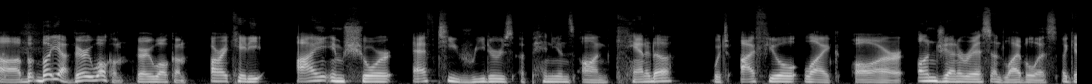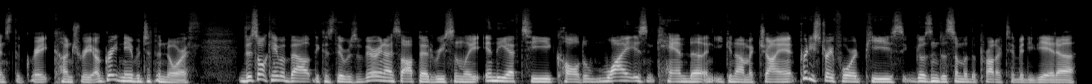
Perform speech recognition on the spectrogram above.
Uh, but but yeah, very welcome, very welcome. All right, Katie, I am sure FT readers' opinions on Canada, which I feel like are ungenerous and libelous against the great country, our great neighbor to the north. This all came about because there was a very nice op-ed recently in the FT called "Why Isn't Canada an Economic Giant?" Pretty straightforward piece. It goes into some of the productivity data.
